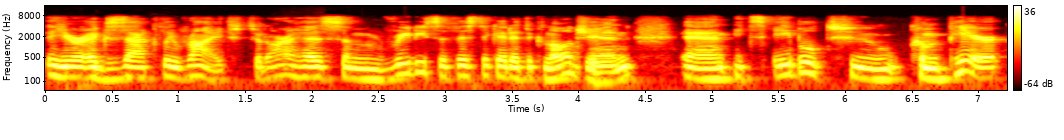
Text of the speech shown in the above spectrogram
you're exactly right. Tonara has some really sophisticated technology in, and it's able to compare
